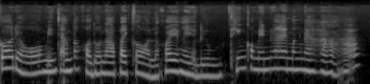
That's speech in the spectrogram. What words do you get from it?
ก็เดี๋ยวมิ้นจังต้องขอตัวลาไปก่อน แล้วก็ยังไงอย่าลืมทิ้งคอมเมนต์ไว้ให้มั่งนะคะ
